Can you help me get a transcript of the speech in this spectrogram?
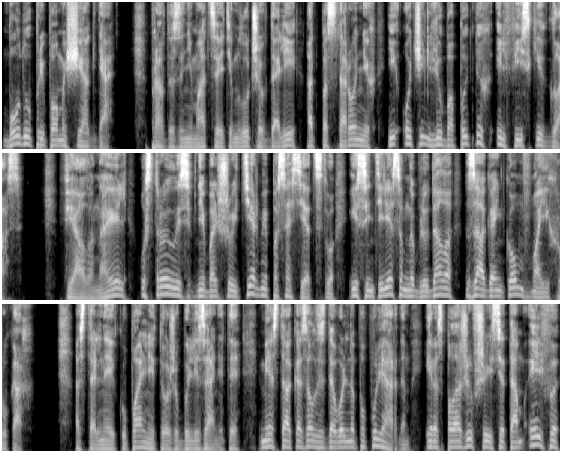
буду при помощи огня. Правда, заниматься этим лучше вдали от посторонних и очень любопытных эльфийских глаз. Фиала Наэль устроилась в небольшой терме по соседству и с интересом наблюдала за огоньком в моих руках. Остальные купальни тоже были заняты. Место оказалось довольно популярным, и расположившиеся там эльфы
